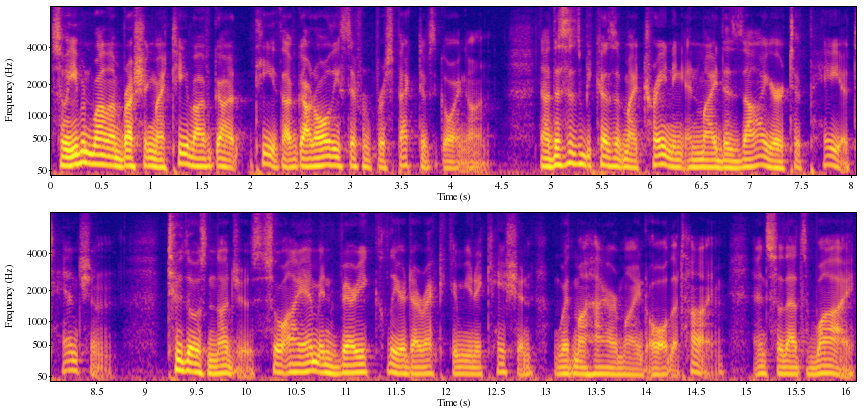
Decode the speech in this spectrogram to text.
So even while I'm brushing my teeth, I've got teeth, I've got all these different perspectives going on. Now this is because of my training and my desire to pay attention to those nudges. So I am in very clear direct communication with my higher mind all the time. And so that's why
